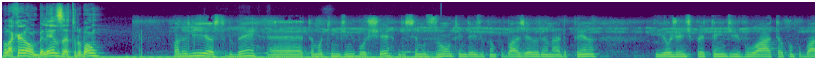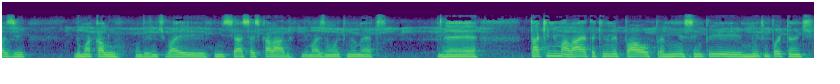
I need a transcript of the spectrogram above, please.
Olá Carlão, beleza? Tudo bom? Fala Elias, tudo bem? Estamos é, aqui em Dimbochê, descemos ontem desde o campo base, eu e o Leonardo Pena, e hoje a gente pretende voar até o campo base do Macalu, onde a gente vai iniciar essa escalada de mais uns 8 mil metros. É, tá aqui no Himalaia, tá aqui no Nepal, para mim é sempre muito importante,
